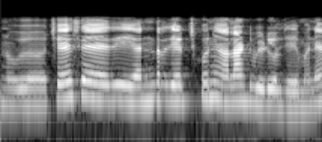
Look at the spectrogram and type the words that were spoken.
నువ్వు చేసేది అందరు చేర్చుకొని అలాంటి వీడియోలు చేయమనే?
